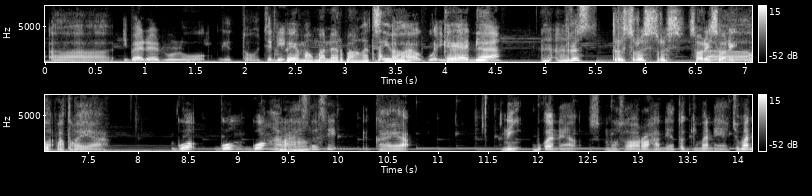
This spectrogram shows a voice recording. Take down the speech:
Eh, ibadah dulu gitu. Jadi Tapi emang bener banget sih, Wak. gue kayak di- ibadah terus Terus, terus, terus. Sorry, sorry. eh, Gue apa potong. ya gue gue gue ngerasa sih kayak nih bukannya mau rohani atau gimana ya cuman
